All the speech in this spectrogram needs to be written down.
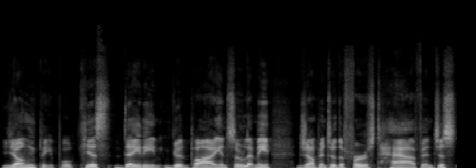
young people kiss dating goodbye and so let me jump into the first half and just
